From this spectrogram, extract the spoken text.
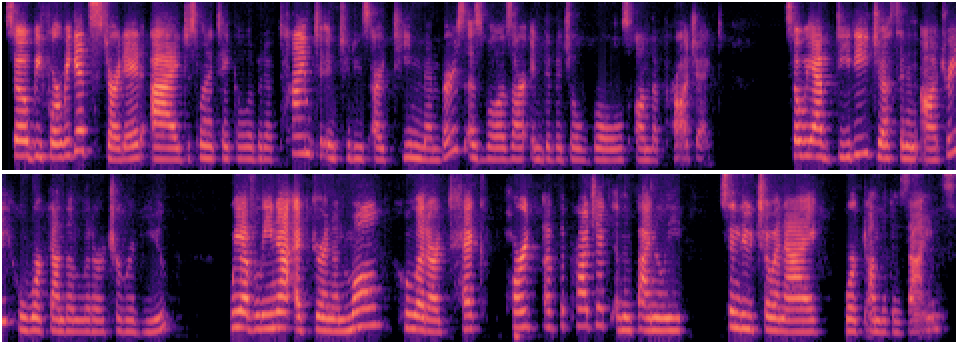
So before we get started, I just want to take a little bit of time to introduce our team members, as well as our individual roles on the project. So we have Dee, Justin, and Audrey, who worked on the literature review. We have Lena, Edgar, and Anmol, who led our tech part of the project. And then finally, Sinducho and I worked on the designs.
